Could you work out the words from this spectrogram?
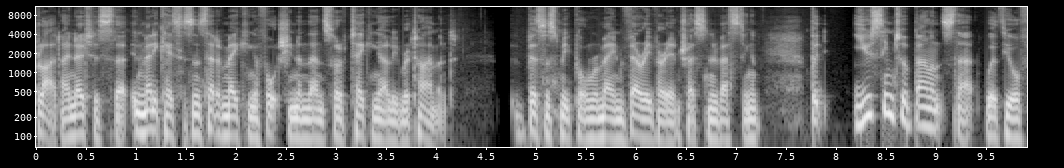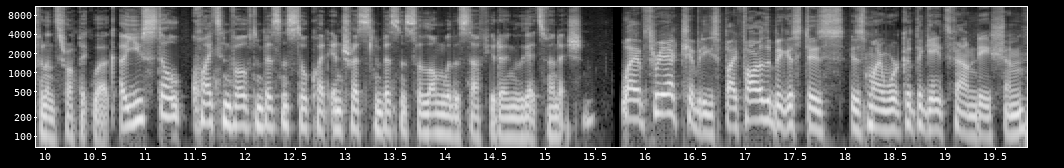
blood. I notice that in many cases, instead of making a fortune and then sort of taking early retirement, business people remain very, very interested in investing. But you seem to have balanced that with your philanthropic work. Are you still quite involved in business, still quite interested in business along with the stuff you're doing with the Gates Foundation? Well, I have three activities. By far, the biggest is is my work at the Gates Foundation,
